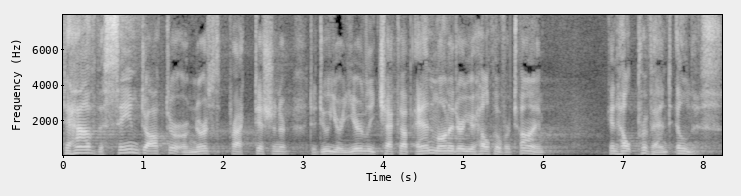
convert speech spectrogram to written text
To have the same doctor or nurse practitioner to do your yearly checkup and monitor your health over time can help prevent illness.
